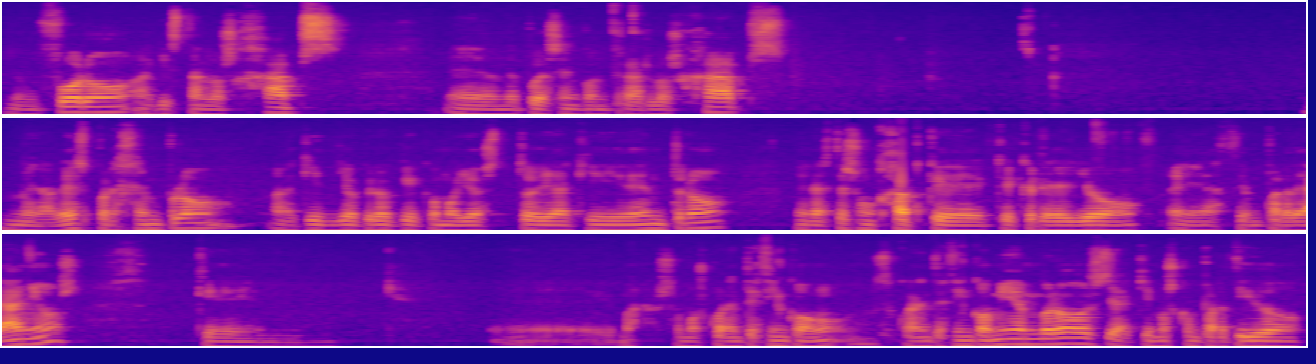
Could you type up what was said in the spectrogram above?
de un foro. Aquí están los hubs, eh, donde puedes encontrar los hubs. Mira, ves, por ejemplo, aquí yo creo que como yo estoy aquí dentro, Mira, este es un hub que, creé yo eh, hace un par de años, que eh, bueno, somos 45, 45 miembros y aquí hemos compartido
